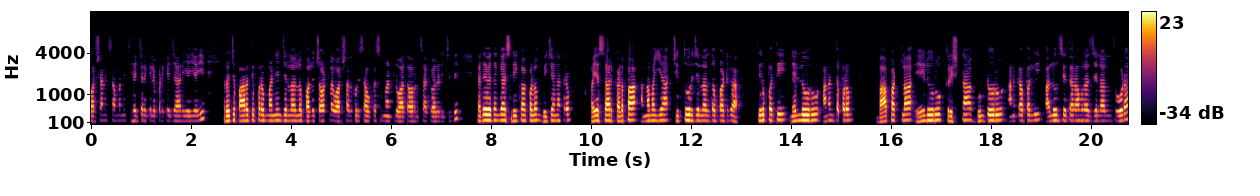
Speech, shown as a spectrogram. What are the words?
వర్షానికి సంబంధించి హెచ్చరికలు ఇప్పటికే జారీ అయ్యాయి. ఈరోజు పార్వతీపురం మన్యం జిల్లాలో పలు చోట్ల వర్షాలు కురిసే అవకాశం ఉన్నట్లు వాతావరణ శాఖ వెల్లడించింది. అదేవిధంగా శ్రీకాకుళం విజయనగరం వైఎస్ఆర్ కడప అన్నమయ్య చిత్తూరు జిల్లాలతో పాటుగా తిరుపతి నెల్లూరు అనంతపురం బాపట్ల ఏలూరు కృష్ణా గుంటూరు అనకాపల్లి అల్లూరు సీతారామరాజు జిల్లాలతో కూడా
